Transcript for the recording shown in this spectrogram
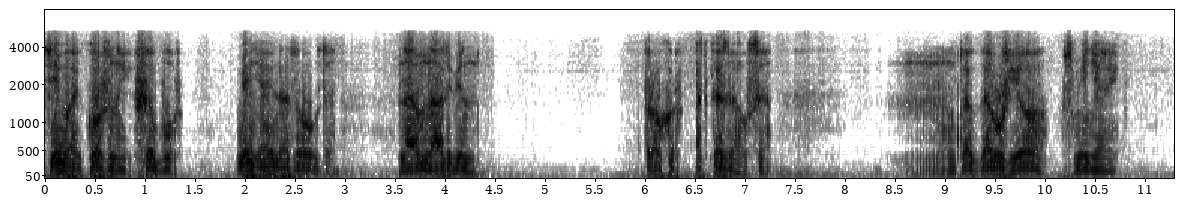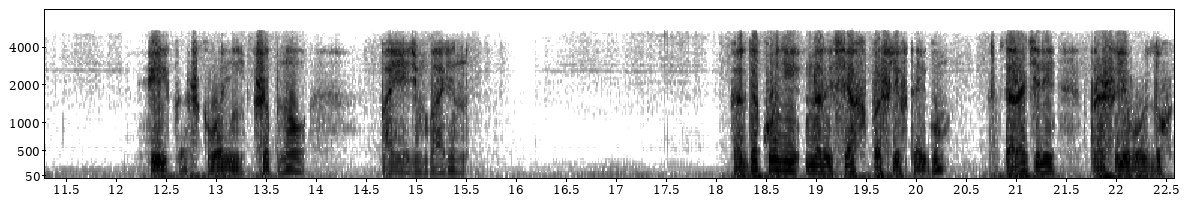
снимай кожаный шебур, меняй на золото. Нам надобен». Прохор отказался. «Ну, тогда ружье сменяй». Филька Шкворень шепнул. «Поедем, барин». Когда кони на рысях пошли в тайгу, старатели прошили воздух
